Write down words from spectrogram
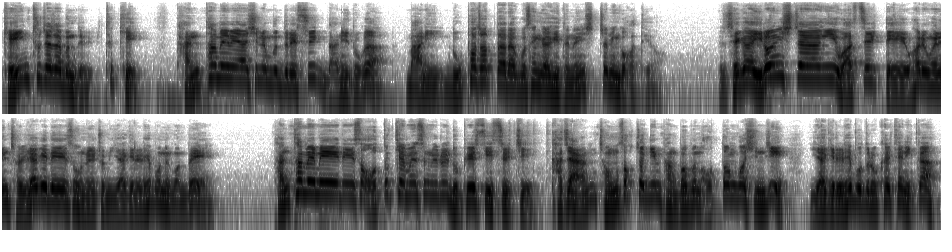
개인 투자자분들 특히 단타 매매하시는 분들의 수익 난이도가 많이 높아졌다라고 생각이 드는 시점인 것 같아요. 제가 이런 시장이 왔을 때 활용하는 전략에 대해서 오늘 좀 이야기를 해보는 건데 단타 매매에 대해서 어떻게 하면 승률을 높일 수 있을지 가장 정석적인 방법은 어떤 것인지 이야기를 해보도록 할 테니까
